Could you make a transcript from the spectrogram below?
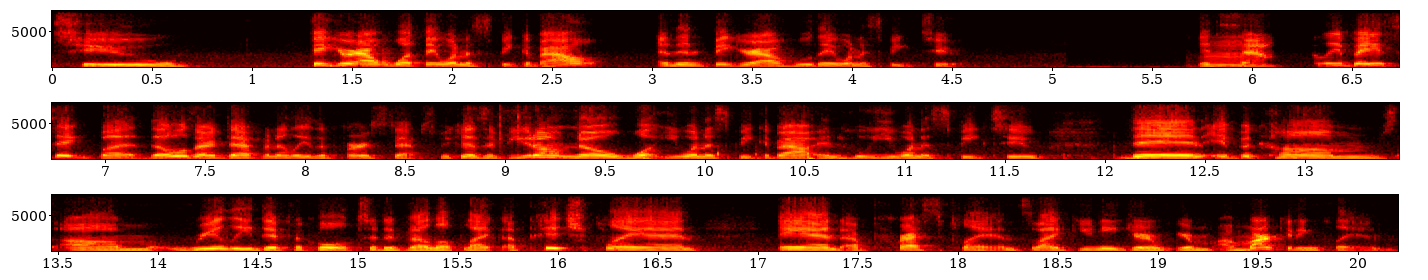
to figure out what they want to speak about and then figure out who they want to speak to. It mm. sounds really basic, but those are definitely the first steps because if you don't know what you want to speak about and who you want to speak to, then it becomes um, really difficult to develop like a pitch plan and a press plan. So like you need your your a marketing plan.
